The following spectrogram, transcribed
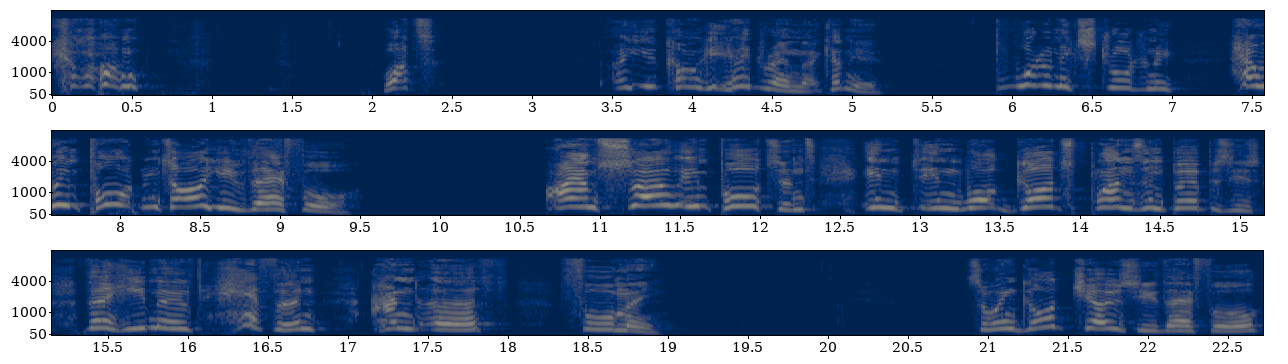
Come on. What? Oh, you can't get your head around that, can you? What an extraordinary. How important are you, therefore? I am so important in, in what God's plans and purposes that He moved heaven and earth for me. So when God chose you, therefore,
